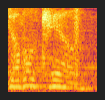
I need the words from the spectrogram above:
Double kill.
